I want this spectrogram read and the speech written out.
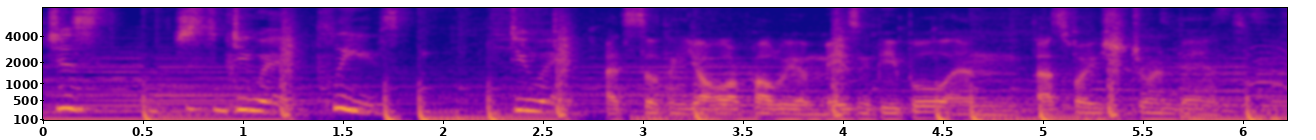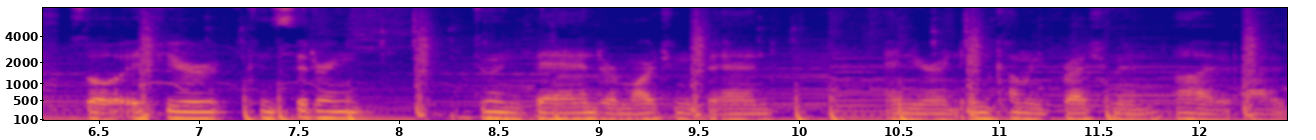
just just do it, please. Do it. I still think y'all are probably amazing people and that's why you should join bands. So if you're considering doing band or marching band, and you're an incoming freshman, I, I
